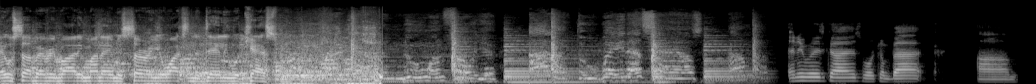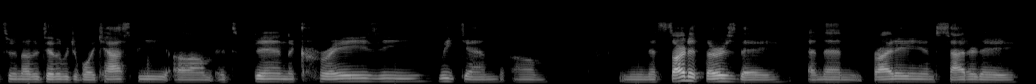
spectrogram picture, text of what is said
Hey, what's up, everybody? My name is Sir, and you're watching The Daily with Caspi. Anyways, guys, welcome back um, to another Daily with your boy Caspi. Um, it's been a crazy weekend. Um, I mean, it started Thursday, and then Friday and Saturday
